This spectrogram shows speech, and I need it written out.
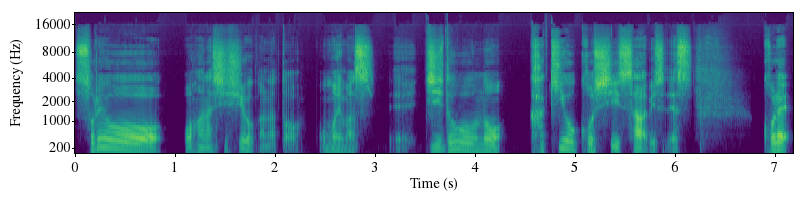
それをお話ししようかなと思います。えー自動の書き起こしサービスです。これ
